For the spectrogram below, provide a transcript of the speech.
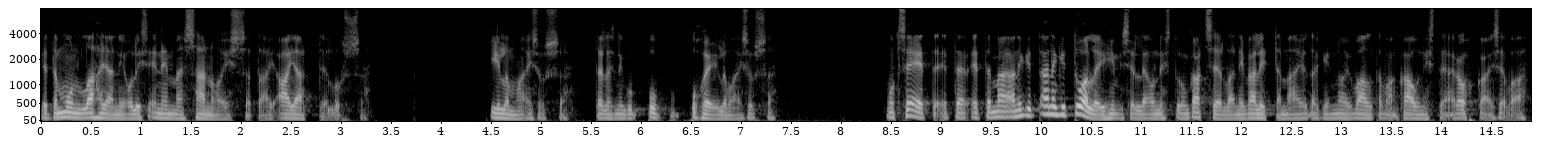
että mun lahjani olisi enemmän sanoissa tai ajattelussa, ilmaisussa, tällaisessa niin kuin pu- puheilmaisussa – mutta se, että, että, että mä ainakin, ainakin tuolle ihmiselle onnistuin katseellani välittämään jotakin noin valtavan kaunista ja rohkaisevaa,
